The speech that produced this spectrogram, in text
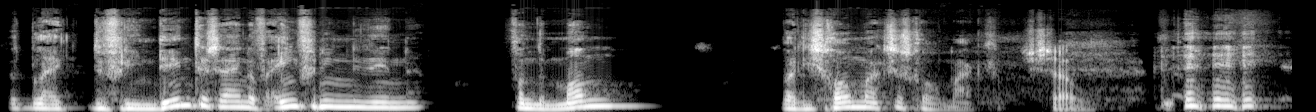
Dat blijkt de vriendin te zijn, of één vriendin van de man waar die schoonmaakster schoonmaakt. Zo.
